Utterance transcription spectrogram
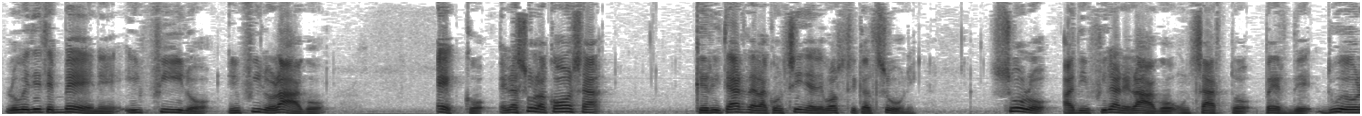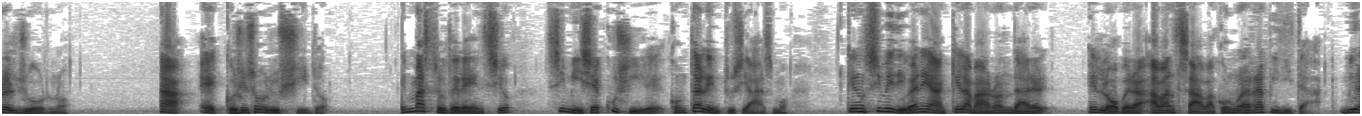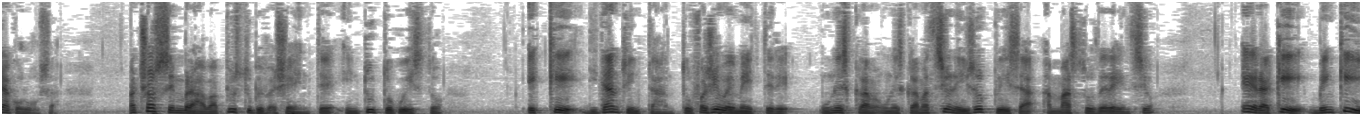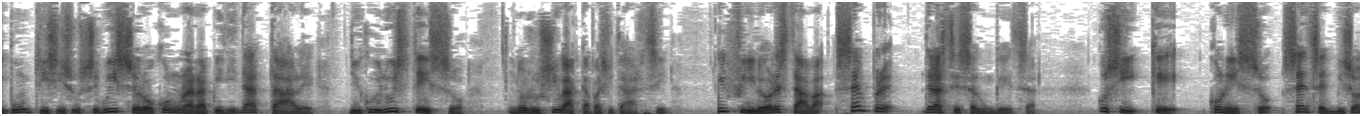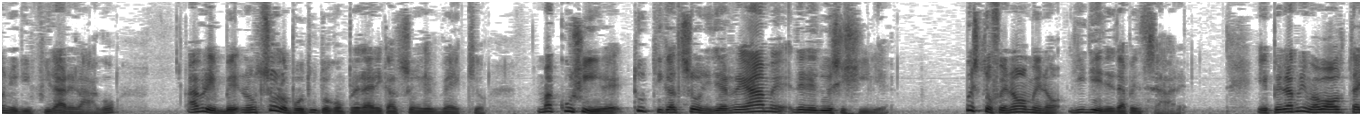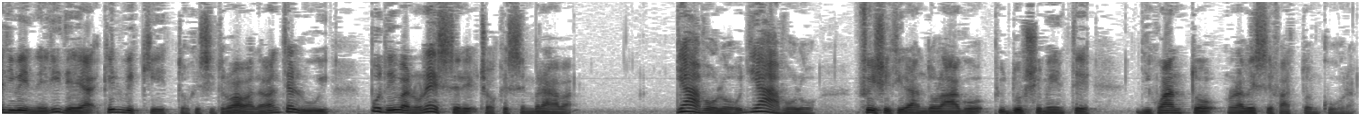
lo vedete bene, il filo, il filo lago. Ecco, è la sola cosa che ritarda la consegna dei vostri calzoni. Solo ad infilare l'ago un sarto perde due ore al giorno. Ah, ecco, ci sono riuscito. E Mastro Terenzio si mise a cucire con tale entusiasmo che non si vedeva neanche la mano andare e l'opera avanzava con una rapidità miracolosa. Ma ciò sembrava più stupefacente in tutto questo e che di tanto in tanto faceva emettere un'esclam- un'esclamazione di sorpresa a Mastro Terenzio. Era che, benché i punti si susseguissero con una rapidità tale di cui lui stesso non riusciva a capacitarsi, il filo restava sempre della stessa lunghezza, così che con esso, senza il bisogno di infilare l'ago, avrebbe non solo potuto completare i calzoni del vecchio, ma cucire tutti i calzoni del reame delle due Sicilie. Questo fenomeno gli diede da pensare e per la prima volta gli venne l'idea che il vecchietto che si trovava davanti a lui poteva non essere ciò che sembrava. Diavolo, diavolo! fece tirando l'ago più dolcemente di quanto non avesse fatto ancora.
